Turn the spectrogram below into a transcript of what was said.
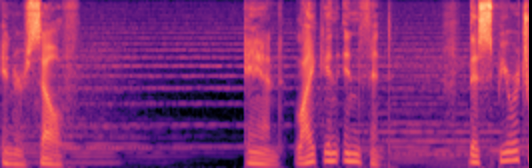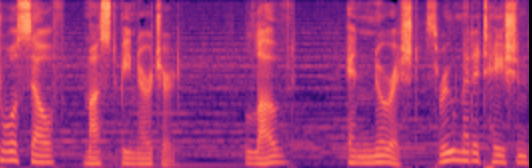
inner self. And, like an infant, the spiritual self must be nurtured, loved, and nourished through meditation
